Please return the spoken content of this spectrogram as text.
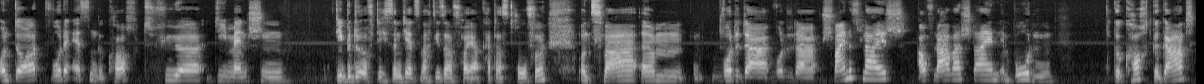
Und dort wurde Essen gekocht für die Menschen, die bedürftig sind jetzt nach dieser Feuerkatastrophe. Und zwar ähm, wurde, da, wurde da Schweinefleisch auf Lavasteinen im Boden gekocht, gegart,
